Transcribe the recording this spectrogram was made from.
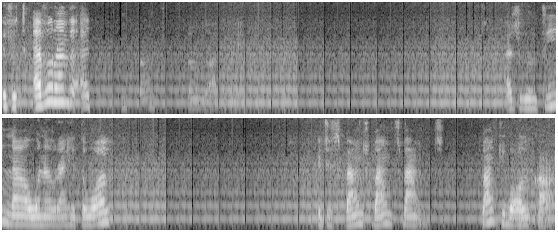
if it's ever on the edge, bounce down the other way. as you can see now whenever I hit the wall it just bounce bounce bounce. Bouncy ball car.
